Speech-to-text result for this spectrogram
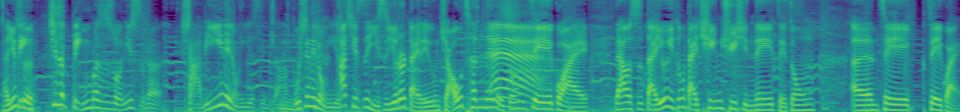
他有时候其实并不是说你是个傻逼那种意思，你知道吗？不是那种意思。他其实意思有点带那种娇嗔的那种责怪，然后是带有一种带情趣性的这种嗯责责怪。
